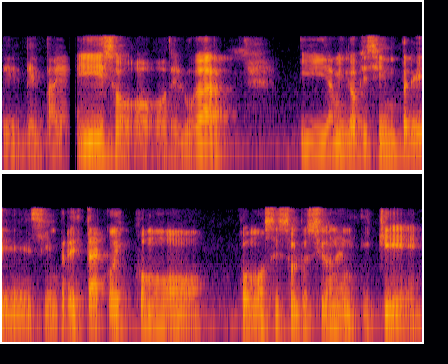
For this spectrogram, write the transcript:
del país o, del lugar. Y a mí lo que siempre, siempre destaco es cómo, cómo se solucionan y qué,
